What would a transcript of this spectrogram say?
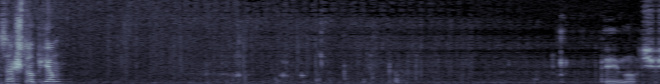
за что пьем? Молча.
